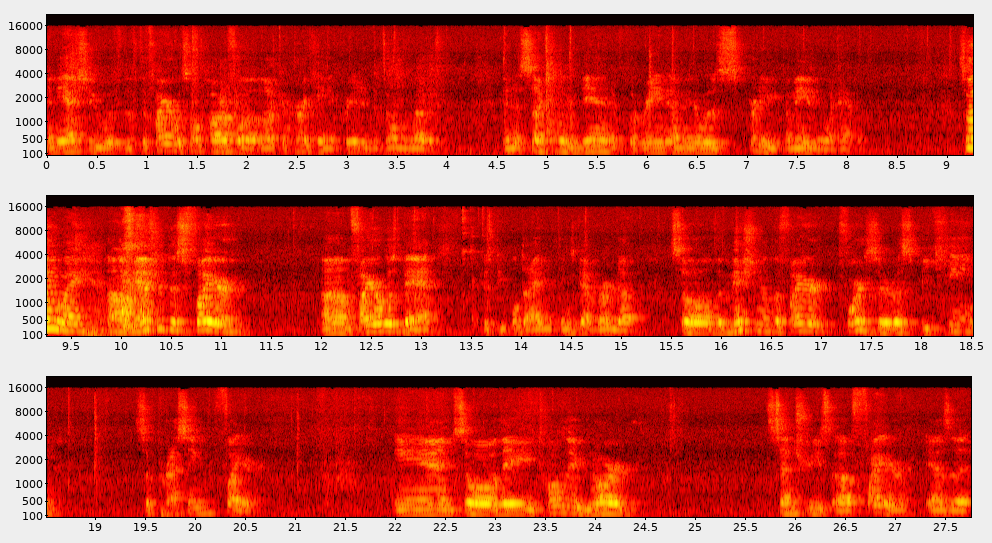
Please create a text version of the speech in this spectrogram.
and they actually, the, the fire was so powerful, like a hurricane, it created its own weather. And it sucked wind in, it put rain, I mean, it was pretty amazing what happened. So anyway, um, after this fire, um, fire was bad, because people died and things got burned up. So the mission of the fire forest service became suppressing fire. And so they totally ignored centuries of fire as a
